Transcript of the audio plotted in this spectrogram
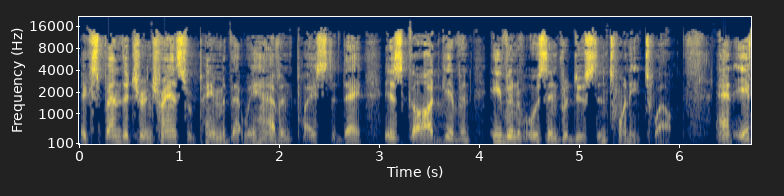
expenditure and transfer payment that we have in place today is God given, even if it was introduced in 2012. And if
